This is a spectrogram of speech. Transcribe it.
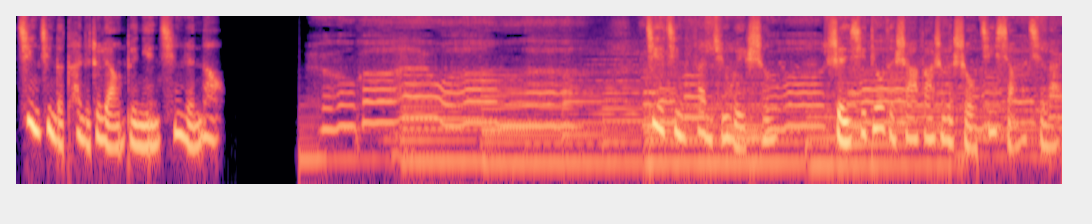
静静的看着这两对年轻人闹。接近饭局尾声，沈西丢在沙发上的手机响了起来。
